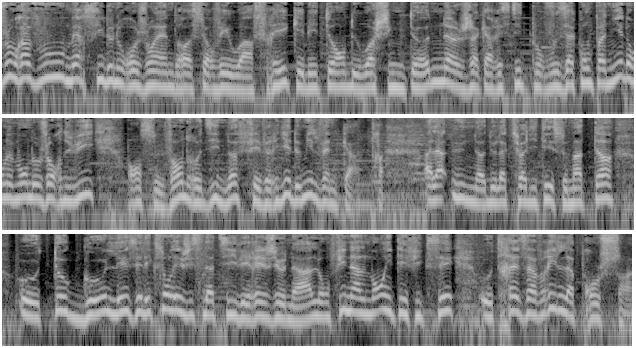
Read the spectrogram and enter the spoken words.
Bonjour à vous, merci de nous rejoindre sur VOA Afrique, émettant de Washington. Jacques Aristide pour vous accompagner dans le monde aujourd'hui en ce vendredi 9 février 2024. À la une de l'actualité ce matin, au Togo, les élections législatives et régionales ont finalement été fixées au 13 avril prochain.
